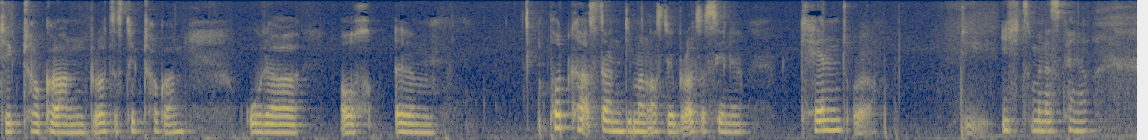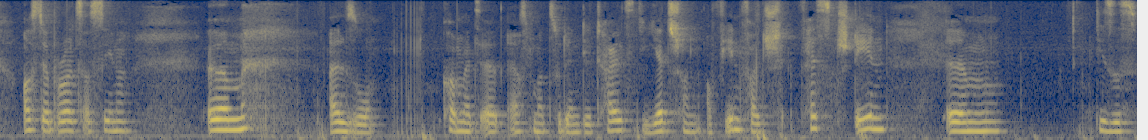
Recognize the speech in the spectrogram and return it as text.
TikTokern, Broadcast TikTokern oder auch ähm, Podcastern, die man aus der Broadcast-Szene kennt oder die ich zumindest kenne aus der Broadcast-Szene. Ähm, also, kommen jetzt erstmal zu den Details, die jetzt schon auf jeden Fall feststehen. Ähm, dieses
